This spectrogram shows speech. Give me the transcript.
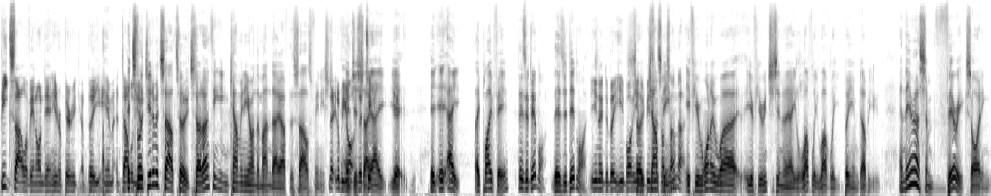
big sale event on down here at Berwick BMW. It's legitimate sale too, so I don't think you can come in here on the Monday after the sale's finished No, it'll be and on- just the say, ticket- "Hey, yeah, It, it, hey, they play fair. There's a deadline. There's a deadline. You need to be here by the so end of business jump on Sunday. if you want to. Uh, if you're interested in a lovely, lovely BMW, And there are some very exciting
